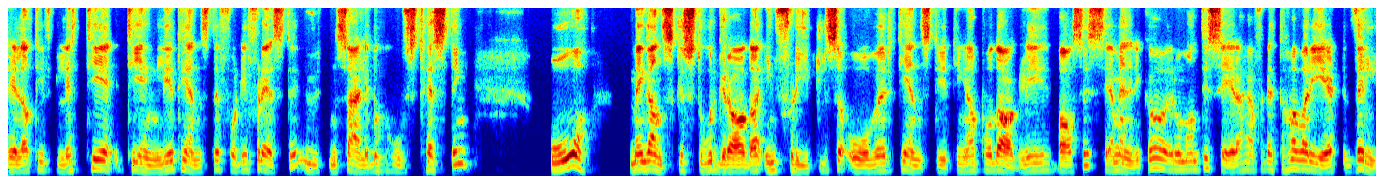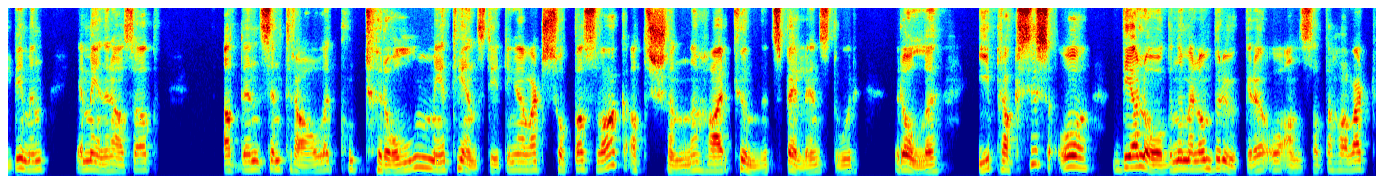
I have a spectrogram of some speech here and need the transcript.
relativt lett tilgjengelige tjenester for de fleste, uten særlig behovstesting. Og med ganske stor grad av innflytelse over tjenesteytinga på daglig basis. Jeg mener ikke å romantisere her, for dette har variert veldig. Men jeg mener altså at, at den sentrale kontrollen med tjenesteytinga har vært såpass svak at skjønnet har kunnet spille en stor rolle i praksis. Og dialogene mellom brukere og ansatte har, vært,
